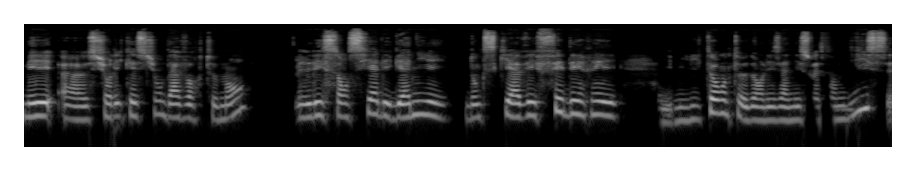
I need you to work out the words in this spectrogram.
Mais euh, sur les questions d'avortement, l'essentiel est gagné. Donc ce qui avait fédéré les militantes dans les années 70 euh,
